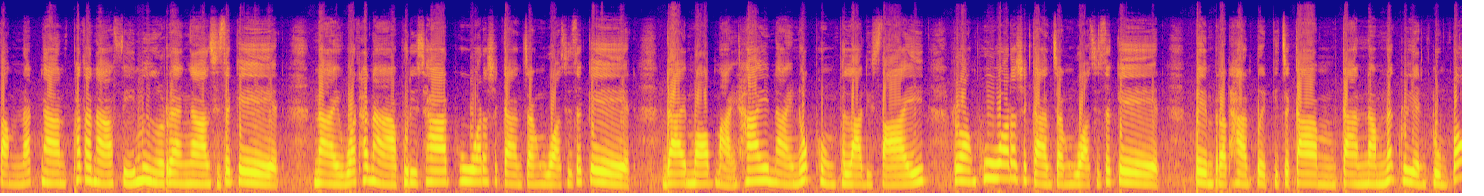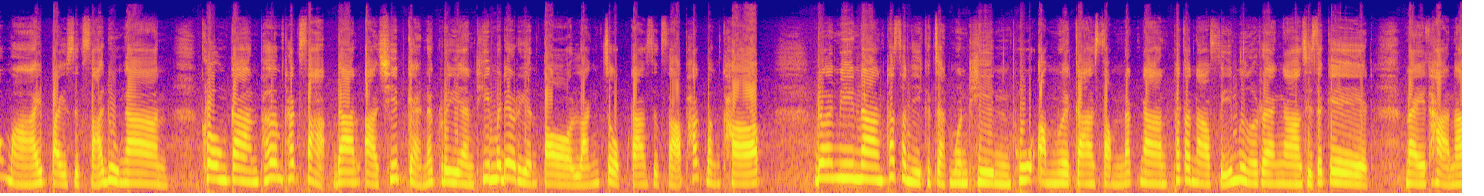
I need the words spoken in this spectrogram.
สำนักงานพัฒนาฝีมือแรงงานศรีสะเกดนายวัฒนาพุทธิชาติผู้ว่าราชการจังหวัดศรีสะเกดได้มอบหมายให้นายนพพงศ์พลาดิไซน์รองผู้ว่าราชการจังหวัดศรีสะเกดเป็นประธานเปิดกิจกรรม การนำนักเรียนกลุ่มเป้าหมายไปศึกษาดูงาน โครงการเพิ่มทักษะด้านอาชีพแก่นักเรียนที่ไม่ได้เรียนต่อหลังจบการศึกษาภาคบังคับ โดยมีนางทัศนีขจัดมนทิน ผู้อำนวยการสำนักงานพัฒนาฝีมือแรงงานศรีสะเกดในฐานะ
